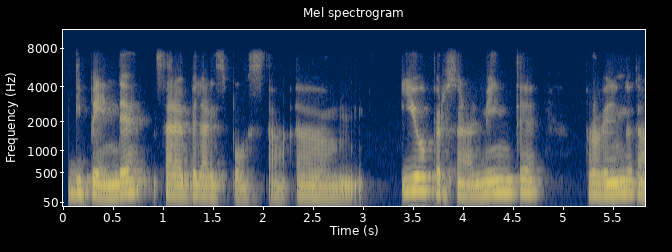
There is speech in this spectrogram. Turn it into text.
dipende, sarebbe la risposta. Um, io personalmente, provenendo da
